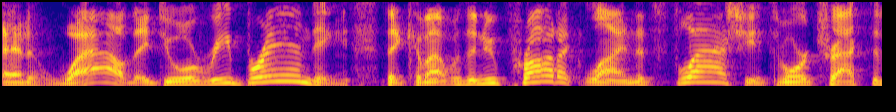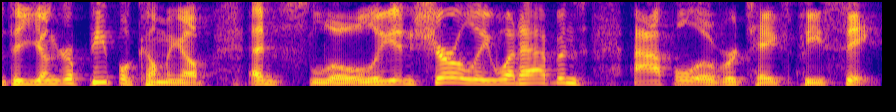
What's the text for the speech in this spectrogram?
And wow, they do a rebranding. They come out with a new product line that's flashy. It's more attractive to younger people coming up. And slowly and surely, what happens? Apple overtakes PC.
